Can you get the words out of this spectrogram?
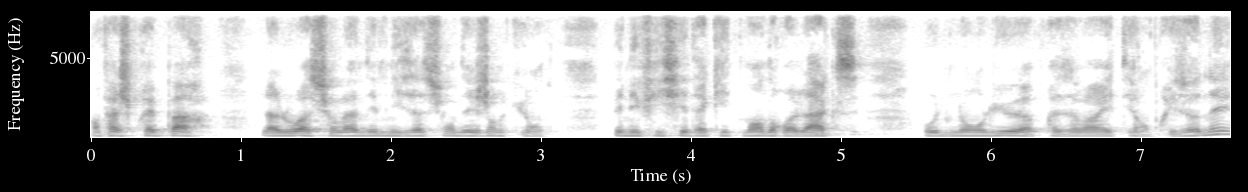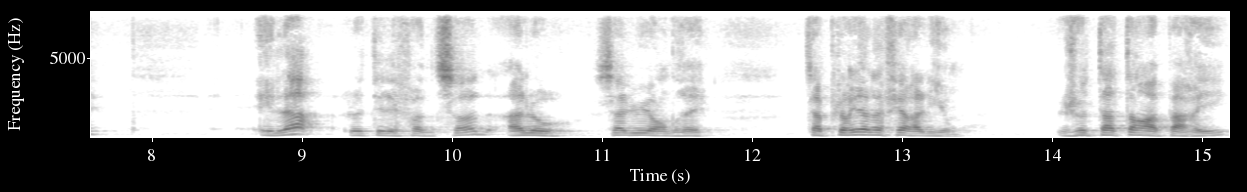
enfin je prépare la loi sur l'indemnisation des gens qui ont bénéficié d'acquittement, de relax ou de non-lieu après avoir été emprisonnés. Et là, le téléphone sonne. Allô, salut André, tu n'as plus rien à faire à Lyon. Je t'attends à Paris,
